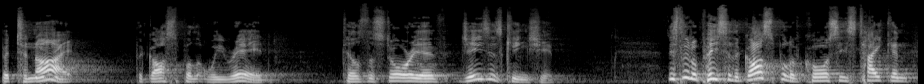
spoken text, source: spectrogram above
But tonight, the gospel that we read tells the story of Jesus' kingship. This little piece of the gospel, of course, is taken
